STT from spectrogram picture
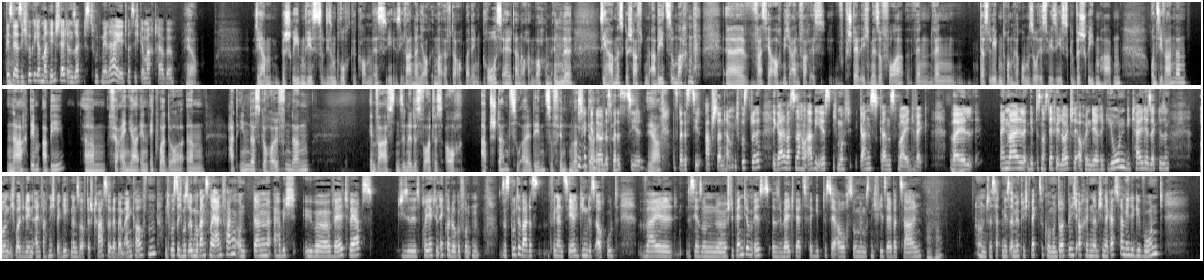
bis hm. er sich wirklich auch mal hinstellt und sagt, es tut mir leid, was ich gemacht habe. Ja. Sie haben beschrieben, wie es zu diesem Bruch gekommen ist. Sie, Sie waren dann ja auch immer öfter auch bei den Großeltern, auch am Wochenende. Mhm. Sie haben es geschafft, ein Abi zu machen, äh, was ja auch nicht einfach ist, stelle ich mir so vor, wenn, wenn das Leben drumherum so ist, wie Sie es beschrieben haben. Und Sie waren dann nach dem Abi ähm, für ein Jahr in Ecuador. Ähm, hat Ihnen das geholfen, dann im wahrsten Sinne des Wortes auch Abstand zu all dem zu finden, was ja, Sie da genau, das war das Ziel. Ja. Das war das Ziel, Abstand haben. Ich wusste, egal was nach dem Abi ist, ich muss ganz, ganz weit weg. Mhm. Weil einmal gibt es noch sehr viele Leute, auch in der Region, die Teil der Sekte sind. Und ich wollte denen einfach nicht begegnen, so auf der Straße oder beim Einkaufen. Und ich wusste, ich muss irgendwo ganz neu anfangen. Und dann habe ich über Weltwärts dieses Projekt in Ecuador gefunden. Das Gute war, dass finanziell ging das auch gut, weil das ja so ein Stipendium ist. Also weltwärts vergibt es ja auch so, man muss nicht viel selber zahlen. Mhm. Und das hat mir es ermöglicht, wegzukommen. Und dort bin ich auch in, ich in einer Gastfamilie gewohnt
